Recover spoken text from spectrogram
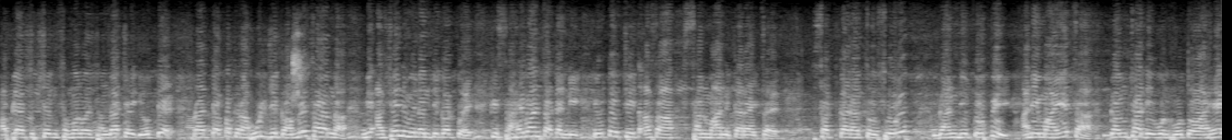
आपल्या शिक्षण समन्वय संघाचे योद्धे प्राध्यापक राहुलजी कांबळे सरांना मी अशी विनंती करतोय की साहेबांचा त्यांनी यथोचित असा सन्मान करायचा आहे सत्काराचं स्वरूप गांधी टोपी आणि मायेचा गमछा देऊन होतो आहे.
